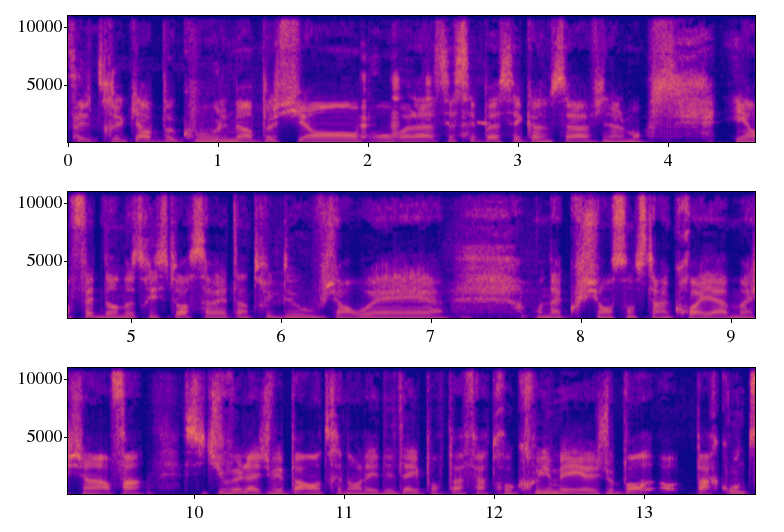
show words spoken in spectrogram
c'est le truc un peu cool, mais un peu chiant. Bon, voilà, ça s'est passé comme ça finalement. Et en fait, dans notre histoire, ça va être un truc de ouf, genre ouais, on a couché ensemble, c'était incroyable, machin. Enfin, si tu veux, là, je vais pas rentrer dans les détails pour pas faire trop cru, mais je pense. Par contre,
